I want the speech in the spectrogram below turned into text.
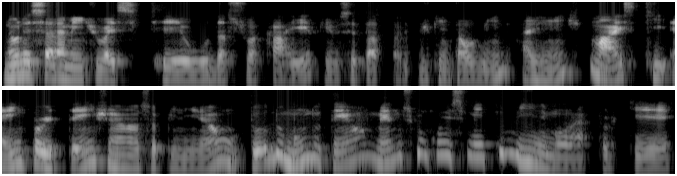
não necessariamente vai ser o da sua carreira, quem você tá, de quem está ouvindo, a gente, mas que é importante, na nossa opinião, todo mundo tenha ao menos que um conhecimento mínimo, né? Porque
